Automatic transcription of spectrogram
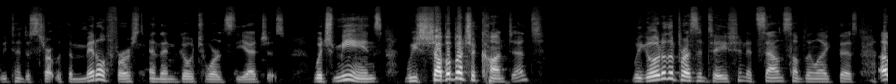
We tend to start with the middle first and then go towards the edges, which means we shove a bunch of content. We go to the presentation. It sounds something like this. Uh,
